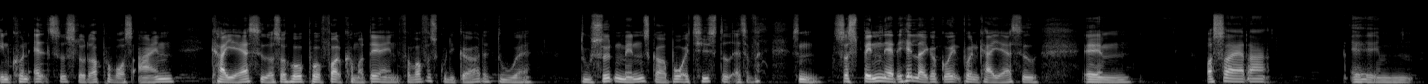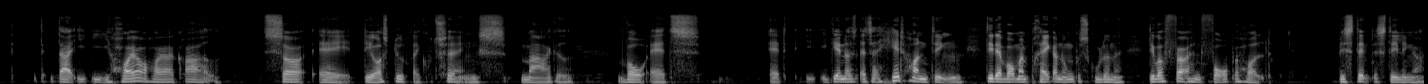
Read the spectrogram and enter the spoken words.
end kun altid slået op på vores egen karriereside, og så håbe på, at folk kommer derind. For hvorfor skulle de gøre det? Du er, du er 17 mennesker og bor i Tisted. Altså, sådan, så spændende er det heller ikke at gå ind på en karriereside. Øhm, og så er der, øhm, der i, i højere og højere grad, så er det også blevet et rekrutteringsmarked, hvor at at igen, altså headhuntingen, det der, hvor man prikker nogen på skuldrene, det var før han forbeholdt bestemte stillinger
